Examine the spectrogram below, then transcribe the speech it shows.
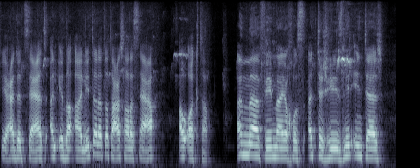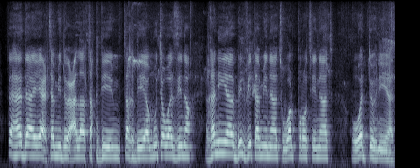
في عدد ساعات الإضاءة ل 13 ساعة أو أكثر. أما فيما يخص التجهيز للإنتاج فهذا يعتمد على تقديم تغذية متوازنة غنية بالفيتامينات والبروتينات والدهنيات.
